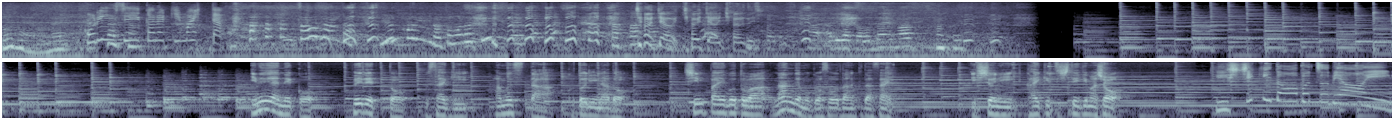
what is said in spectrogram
どうなんやろね。コリン星から来ました。そうなんだ。ゆうこりんの友達？ちゃうちゃうちゃうちゃうちゃうであありがとうございます。犬や猫、フェレット、ウサギ、ハムスター、小鳥など心配事は何でもご相談ください。一緒に解決していきましょう。一色動物病院。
